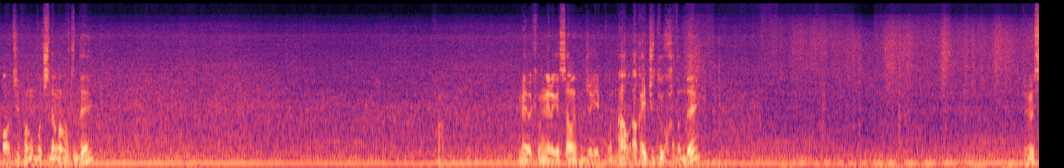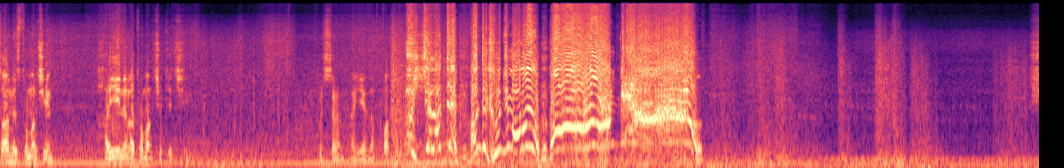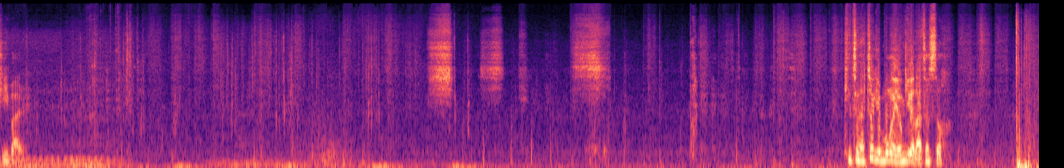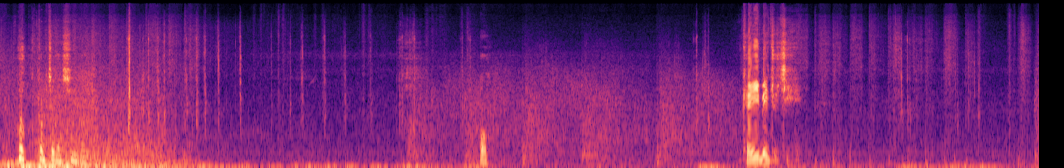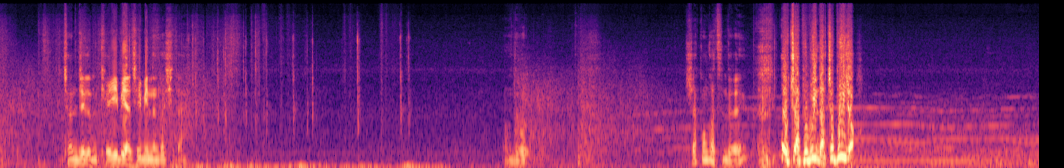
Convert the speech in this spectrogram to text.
어 지금 방금 못 지나간 것 같은데? 어. 매우 격렬하게 싸운 흔적이 있군. 아 아까 이쪽 누구 가던데? 지금 싸우면서 도망친 하이에나가 도망쳤겠지 불쌍한 하이에나 빡. 아 씨 안 돼! 안 돼! 그러지 말아요! 아! 안 돼요! 씨발. 씨, 씨, 씨. 괜찮아 저기 뭔가 연기가 나섰어. 어 깜짝이야 씨발 개입해주지. 전직은 개입해야 재밌는 것이다. 어, 근데 어... 샷건 같은데? 어, 저 앞에 보인다. 저 보이죠?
